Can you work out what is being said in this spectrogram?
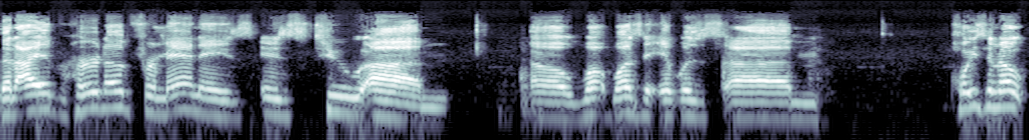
that I have heard of for mayonnaise is to um, uh, what was it? It was um, poison oak.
